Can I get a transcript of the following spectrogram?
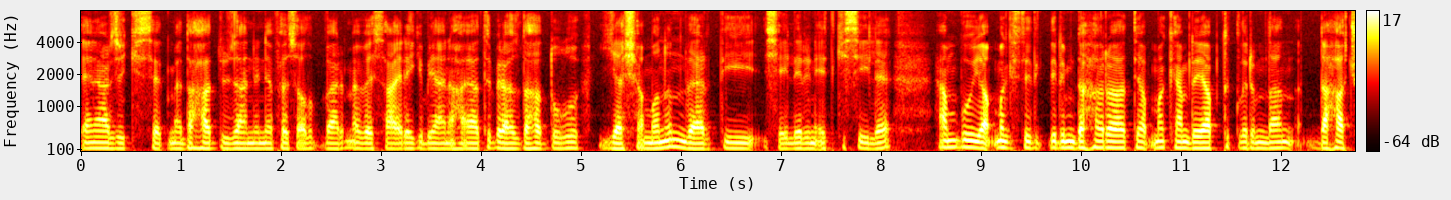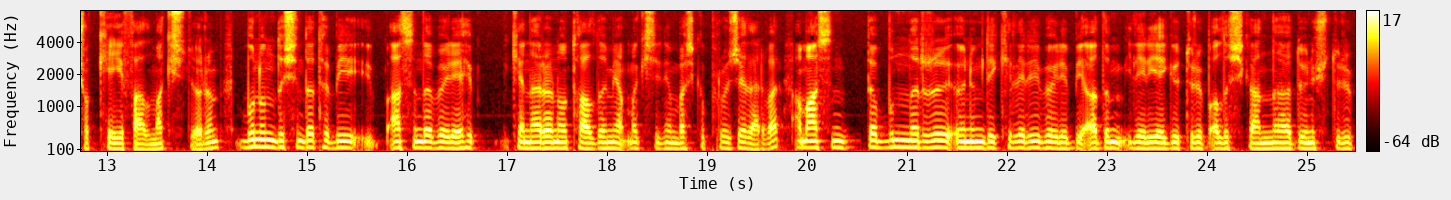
enerjik hissetme, daha düzenli nefes alıp verme vesaire gibi yani hayatı biraz daha dolu yaşamanın verdiği şeylerin etkisiyle hem bu yapmak istediklerimi daha rahat yapmak hem de yaptıklarımdan daha çok keyif almak istiyorum. Bunun dışında tabii aslında böyle hep kenara not aldığım yapmak istediğim başka projeler var. Ama aslında bunları önümdekileri böyle bir adım ileriye götürüp alışkanlığa dönüştürüp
